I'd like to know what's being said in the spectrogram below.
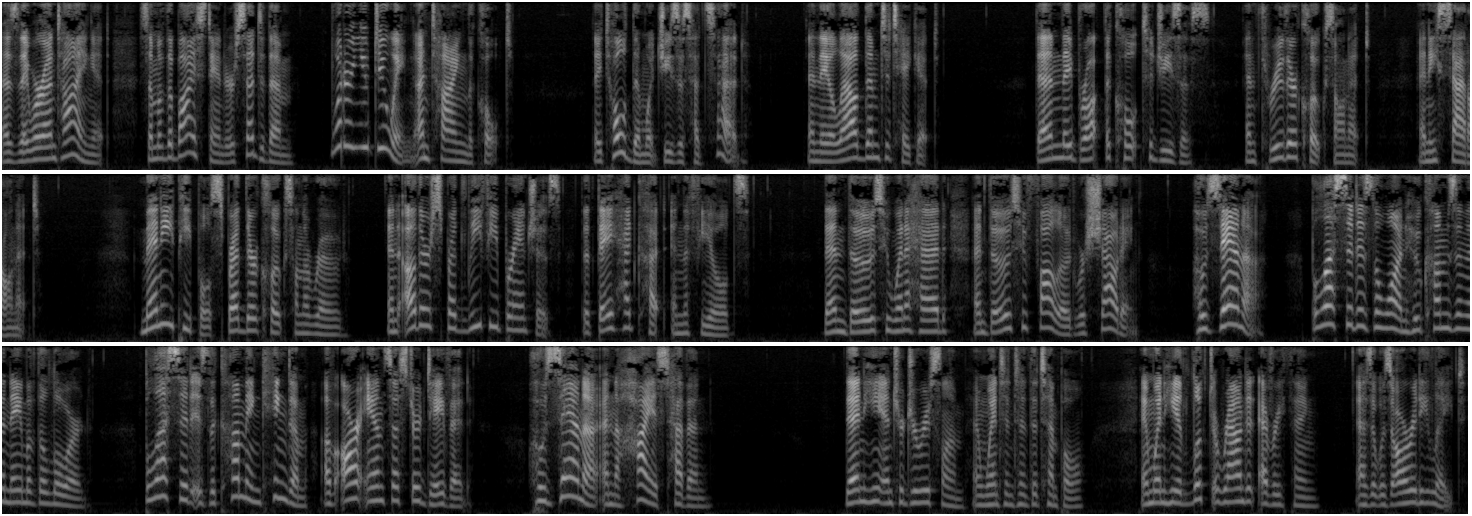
As they were untying it, some of the bystanders said to them, What are you doing, untying the colt? They told them what Jesus had said, and they allowed them to take it. Then they brought the colt to Jesus, and threw their cloaks on it, and he sat on it. Many people spread their cloaks on the road, and others spread leafy branches that they had cut in the fields. Then those who went ahead and those who followed were shouting, Hosanna! Blessed is the one who comes in the name of the Lord. Blessed is the coming kingdom of our ancestor David. Hosanna in the highest heaven. Then he entered Jerusalem and went into the temple. And when he had looked around at everything, as it was already late,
